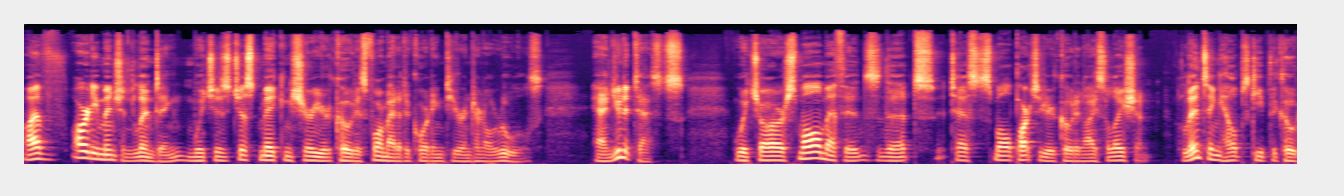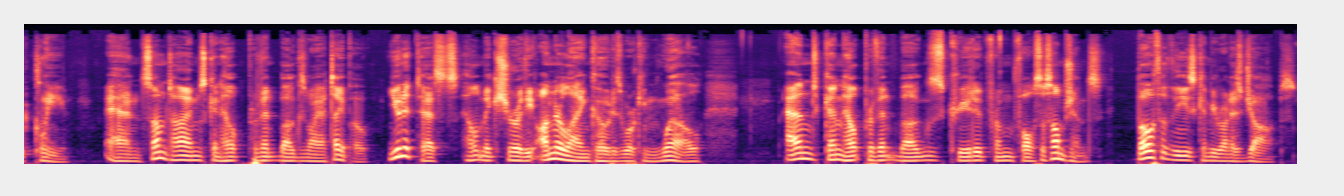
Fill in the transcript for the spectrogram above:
I've already mentioned linting, which is just making sure your code is formatted according to your internal rules, and unit tests, which are small methods that test small parts of your code in isolation. Linting helps keep the code clean, and sometimes can help prevent bugs via typo. Unit tests help make sure the underlying code is working well, and can help prevent bugs created from false assumptions. Both of these can be run as jobs.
